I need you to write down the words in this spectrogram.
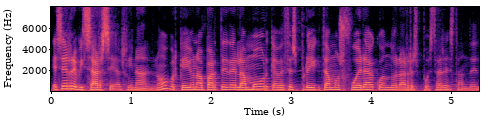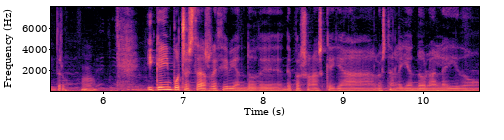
ese revisarse al final, ¿no? Porque hay una parte del amor que a veces proyectamos fuera cuando las respuestas están dentro. Mm. ¿Y qué inputs estás recibiendo de, de personas que ya lo están leyendo, lo han leído?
